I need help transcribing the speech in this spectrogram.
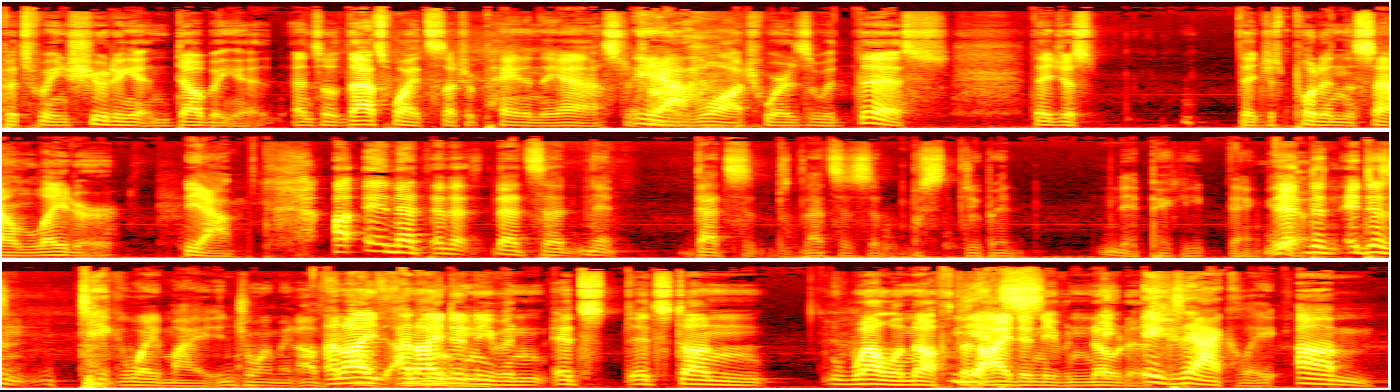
between shooting it and dubbing it, and so that's why it's such a pain in the ass to try Yeah. and watch. Whereas with this, they just they just put in the sound later. Yeah, uh, and that and that, that's a nit. That's that's just a stupid nitpicky thing. Yeah. It, doesn't- it doesn't take away my enjoyment of. and I of and I didn't even it's it's done well enough that I didn't even notice. exactly. Um,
